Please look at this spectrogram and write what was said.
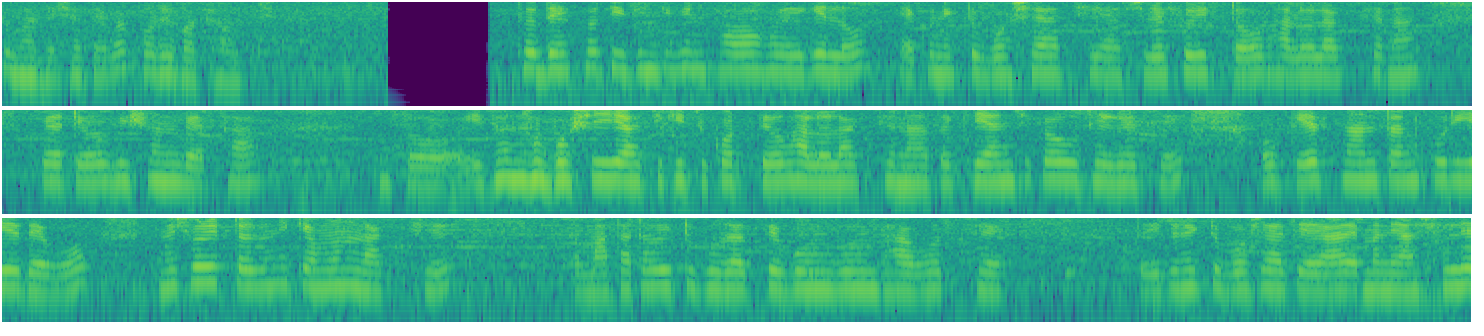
তোমাদের সাথে আবার পরে কথা হচ্ছে। তো দেখো, টিফিন টিফিন খাওয়া হয়ে গেল। এখন একটু বসে আছি। আসলে শরীরটাও ভালো লাগছে না, পেটেও ভীষণ ব্যথা। তো এই জন্য বসেই আছি, কিছু করতেও ভালো লাগছে না। তো ক্রিয়াংশিকাও উঠে গেছে, ওকে স্নান টান করিয়ে দেব। মানে শরীরটা জানি কেমন লাগছে, তো মাথাটাও একটু ঘোরাচ্ছে, বমি বমি ভাব হচ্ছে, তো এই জন্য একটু বসে আছে। আর মানে আসলে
